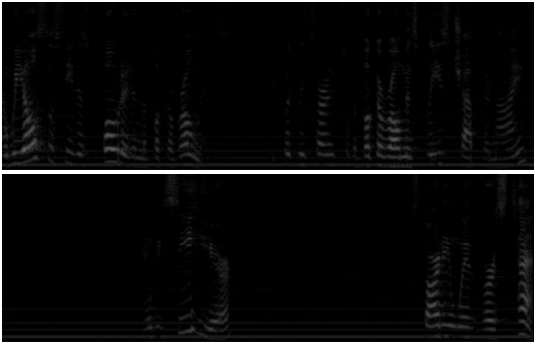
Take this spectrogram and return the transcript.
And we also see this quoted in the book of Romans. We quickly turn to the book of Romans, please, chapter 9. And we see here, starting with verse 10,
